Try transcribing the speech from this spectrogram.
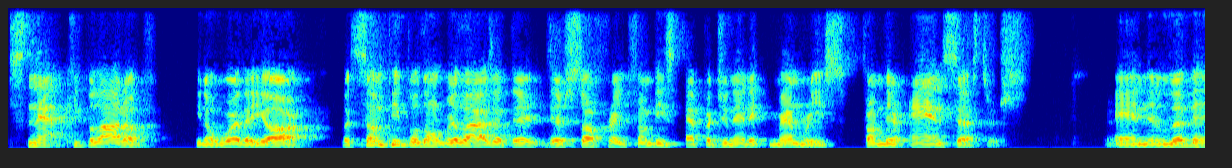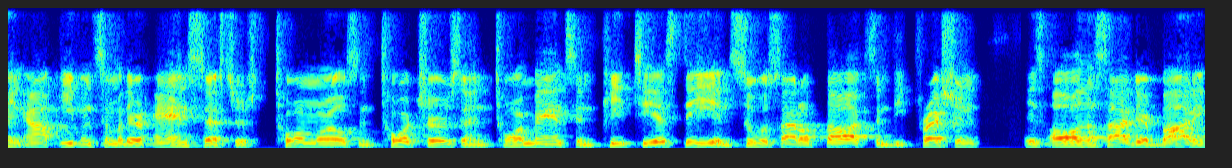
snap people out of, you know, where they are. But some people don't realize that they're, they're suffering from these epigenetic memories from their ancestors. Mm-hmm. And they're living out even some of their ancestors' turmoils and tortures and torments and PTSD and suicidal thoughts and depression is all inside their body.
